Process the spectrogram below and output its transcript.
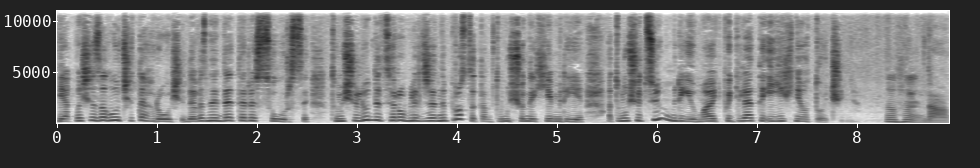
Як ви ще залучите гроші, де ви знайдете ресурси? Тому що люди це роблять вже не просто там, тому що у них є мрія, а тому, що цю мрію мають поділяти і їхнє оточення. Угу, да.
